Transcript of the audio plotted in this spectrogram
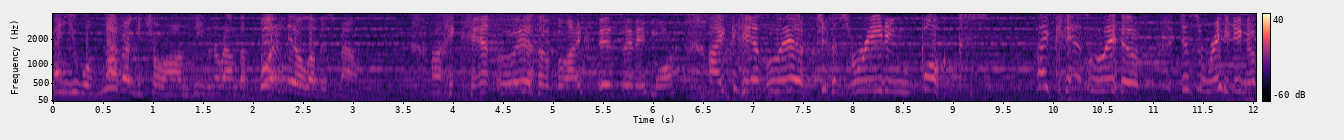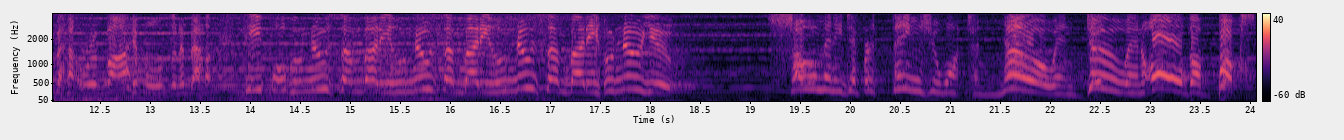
and you will never get your arms even around the foothill of his mountain. I can't live like this anymore. I can't live just reading books. I can't live just reading about revivals and about people who knew somebody who knew somebody who knew somebody who knew you. So many different things you want to know and do, and all the books.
